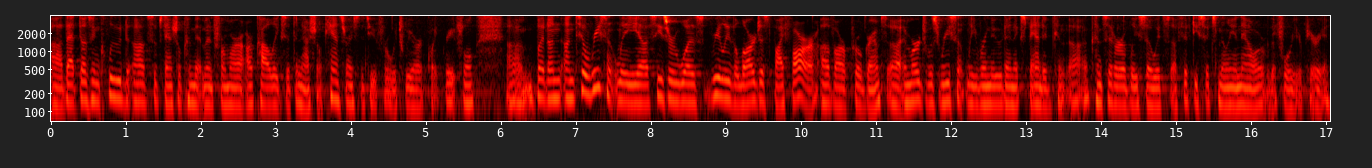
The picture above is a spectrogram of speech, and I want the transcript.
uh, that does include uh, substantial commitment from our, our, colleagues at the National Cancer Institute, for which we are quite grateful. Um, but un until recently, CSER was really the largest by far of our programs. eMERGE was recently renewed and expanded con considerably, so it's 56 million now over the four-year period.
